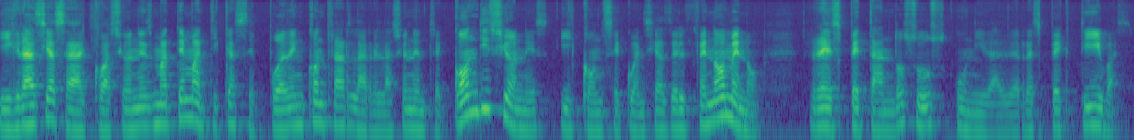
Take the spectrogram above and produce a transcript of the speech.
Y gracias a ecuaciones matemáticas se puede encontrar la relación entre condiciones y consecuencias del fenómeno, respetando sus unidades respectivas.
